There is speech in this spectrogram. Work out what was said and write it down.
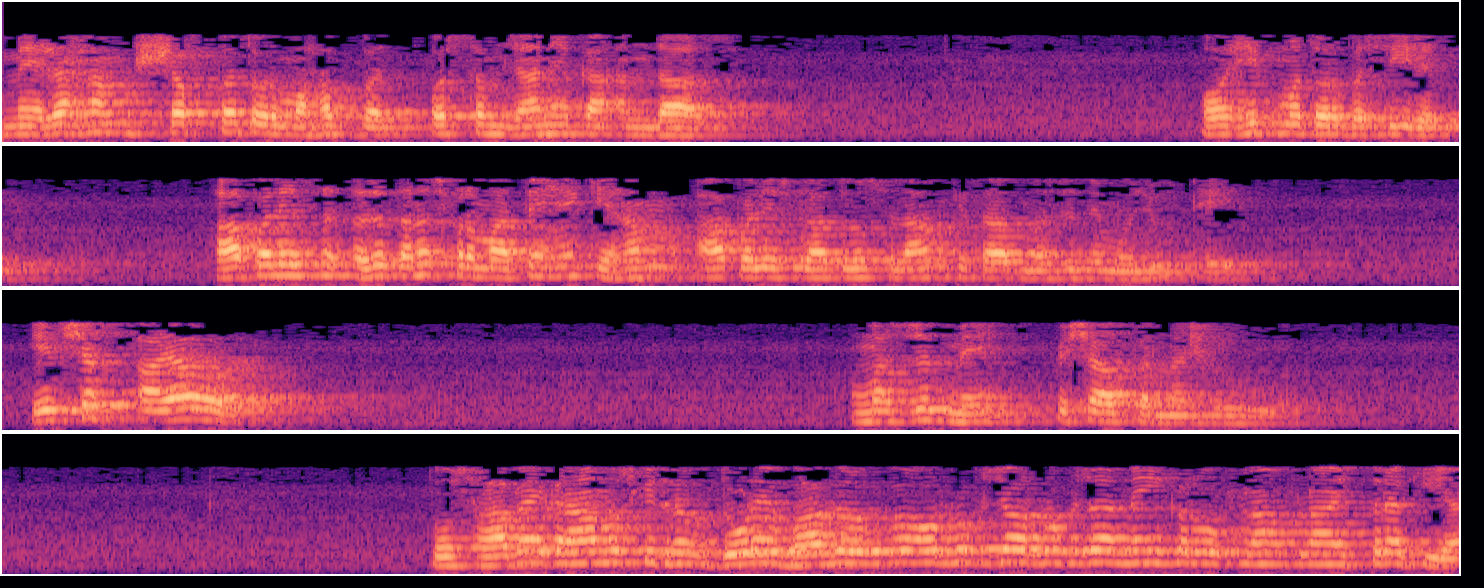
میں رحم، شفقت اور محبت اور سمجھانے کا انداز اور حکمت اور بصیرت۔ آپ علیہ حضرت انس فرماتے ہیں کہ ہم آپ علیہ السلاۃ والسلام کے ساتھ مسجد میں موجود تھے۔ ایک شخص آیا اور مسجد میں پیشاب کرنا شروع ہوا۔ تو صحابہ کرام اس کی طرف دوڑے، بھاگے اور رک جا رک جا، نہیں کرو، فلاں فلاں، اس طرح کیا۔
